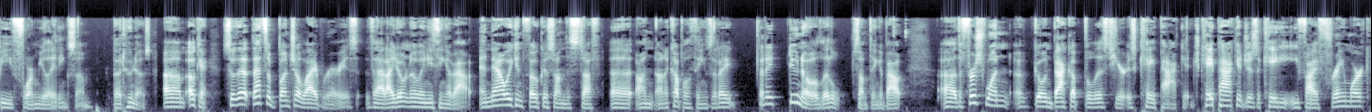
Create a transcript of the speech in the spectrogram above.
be formulating some, but who knows? Um, okay, so that that's a bunch of libraries that I don't know anything about, and now we can focus on the stuff uh, on on a couple of things that I that I do know a little something about. Uh, the first one, uh, going back up the list here, is KPackage. KPackage is a KDE5 framework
